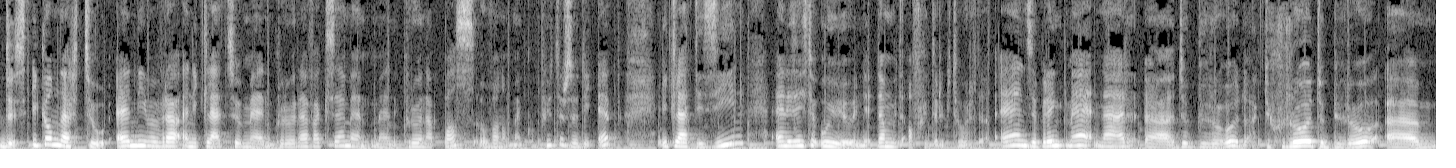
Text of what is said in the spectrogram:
dus ik kom daartoe en die mevrouw, en ik laat zo mijn coronavaccin, mijn, mijn coronapas van op mijn computer, zo die app, ik laat die zien en die zegt, oei, nee, dat moet afgedrukt worden. En ze brengt mij naar uh, de bureau, de grote bureau, um,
